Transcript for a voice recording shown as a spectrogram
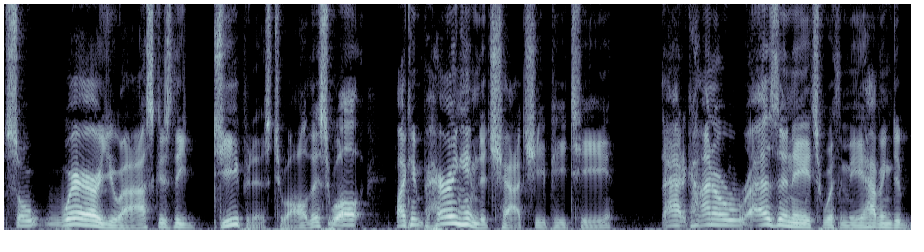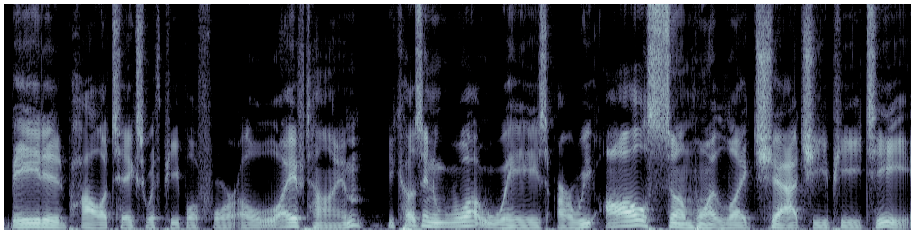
So, where, you ask, is the deepness to all this? Well, by comparing him to ChatGPT, that kind of resonates with me, having debated politics with people for a lifetime. Because, in what ways are we all somewhat like ChatGPT?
